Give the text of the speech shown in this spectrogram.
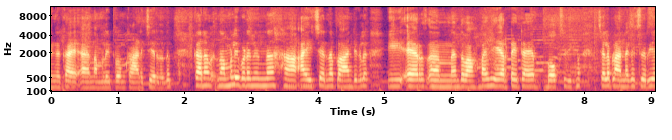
നിങ്ങൾക്ക് നമ്മളിപ്പം കാണിച്ചു തരുന്നത്. കാരണം നമ്മളിവിടെ നിന്ന് അയച്ചു തരുന്ന പ്ലാന്റുകൾ ഈ എയർ എന്തുവാ ഭയങ്കര എയർ ടൈറ്റ് ആയ ബോക്സ് ഇരിക്കുമ്പോൾ ചില പ്ലാന്റിനൊക്കെ ചെറിയ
